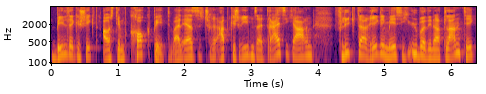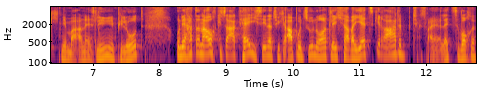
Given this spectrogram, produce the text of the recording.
Bilder geschickt aus dem Cockpit, weil er hat geschrieben, seit 30 Jahren fliegt er regelmäßig über den Atlantik. Ich nehme mal an, er ist Linienpilot. Und er hat dann auch gesagt, hey, ich sehe natürlich ab und zu Nordlichter, aber jetzt gerade, beziehungsweise ja letzte Woche,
